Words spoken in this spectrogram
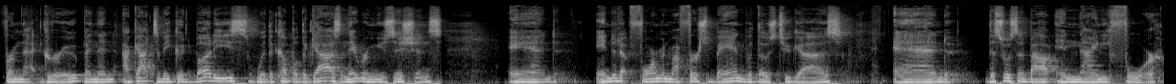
from that group, and then I got to be good buddies with a couple of the guys, and they were musicians and ended up forming my first band with those two guys. And this was about in 94.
